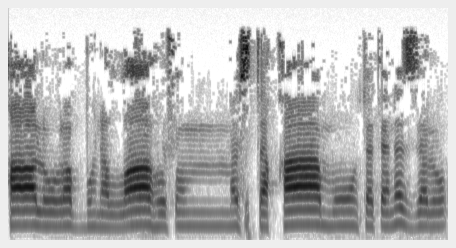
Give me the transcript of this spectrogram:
قالوا ربنا الله ثم استقاموا تتنزل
